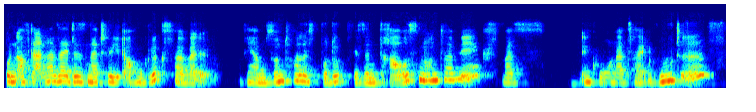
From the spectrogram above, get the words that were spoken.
und auf der anderen Seite ist es natürlich auch ein Glücksfall, weil wir haben so ein tolles Produkt. Wir sind draußen unterwegs, was in Corona-Zeiten gut ist.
